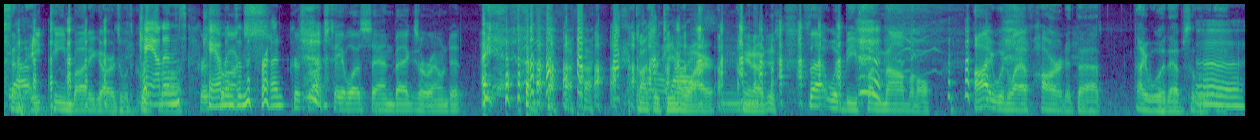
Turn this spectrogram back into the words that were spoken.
Send 18 bodyguards with Chris Cannons, Rock. Chris cannons in the front. Chris Rock's table has sandbags around it. concertina oh gosh. wire. You know, just That would be phenomenal. I would laugh hard at that. I would absolutely.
